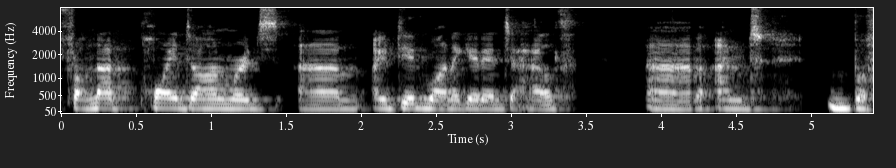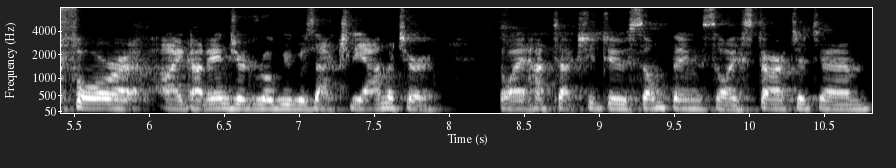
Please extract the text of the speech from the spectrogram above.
from that point onwards, um, I did want to get into health, uh, and before I got injured, rugby was actually amateur. So I had to actually do something. So I started um,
